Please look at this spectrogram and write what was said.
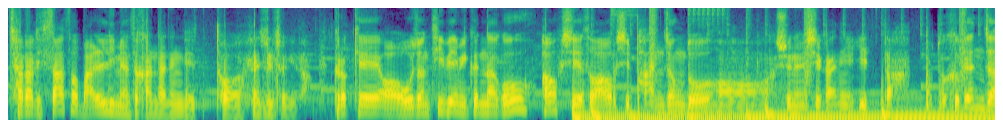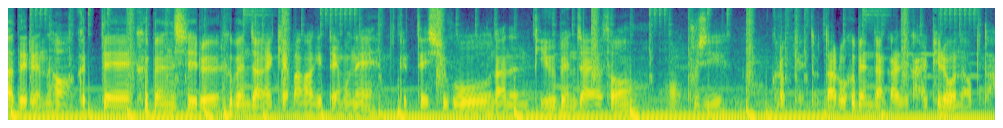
차라리 싸서 말리면서 간다는 게 더 현실적이다. 그렇게 어, 오전 TBM이 끝나고 9시에서 9시 반 정도 어, 쉬는 시간이 있다. 보통 흡연자들은 어, 그때 흡연실을 흡연장을 개방하기 때문에 그때 쉬고 나는 비흡연자여서 어, 굳이 그렇게 또 따로 흡연장까지 갈 필요는 없다.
